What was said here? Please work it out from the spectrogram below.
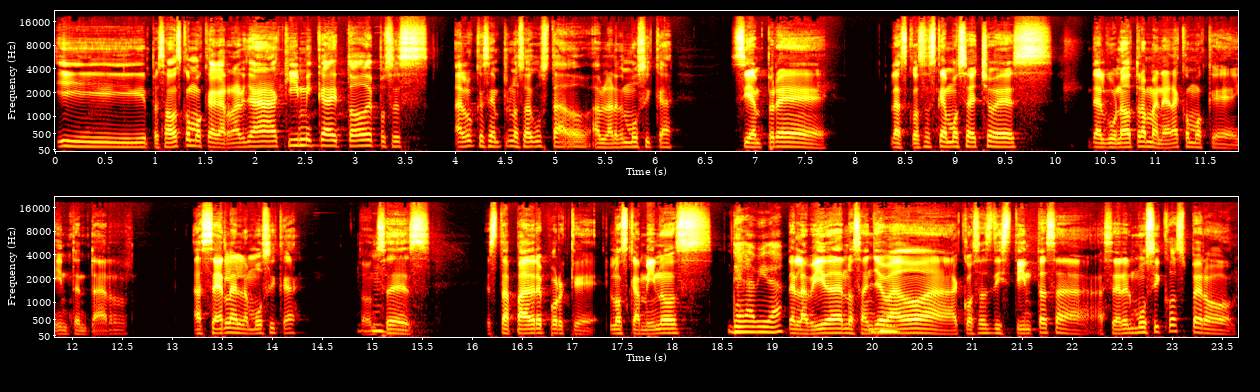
y empezamos como que a agarrar ya química y todo. Y pues es algo que siempre nos ha gustado, hablar de música. Siempre las cosas que hemos hecho es de alguna otra manera como que intentar hacerla en la música. Entonces, está padre porque los caminos De la vida. de la vida nos han llevado a cosas distintas a, a ser el músicos, pero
